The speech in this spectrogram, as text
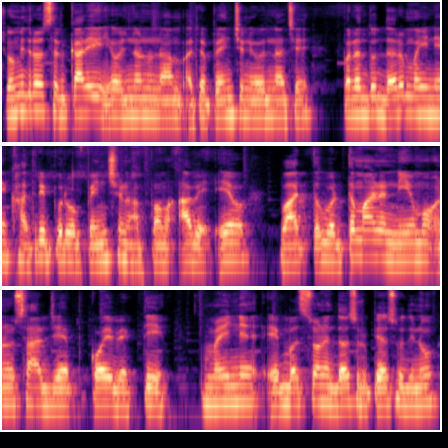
જો મિત્રો સરકારી યોજનાનું નામ અથવા પેન્શન યોજના છે પરંતુ દર મહિને ખાતરીપૂર્વક પેન્શન આપવામાં આવે એ વાત વર્તમાન નિયમો અનુસાર જે કોઈ વ્યક્તિ મહિને એ બસો ને દસ રૂપિયા સુધીનું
